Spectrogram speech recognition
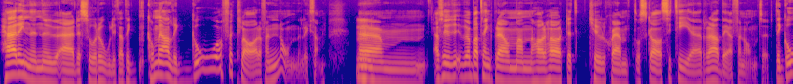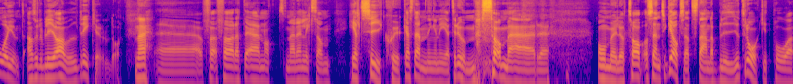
här inne nu är det så roligt att det kommer aldrig gå att förklara för någon liksom. Mm. Ehm, alltså jag bara tänker på det om man har hört ett kul skämt och ska citera det för någon typ. Det går ju inte, alltså det blir ju aldrig kul då. Nej, Eh, för, för att det är något med den liksom helt psyksjuka stämningen i ett rum som är eh, omöjlig att ta Och sen tycker jag också att stand-up blir ju tråkigt på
